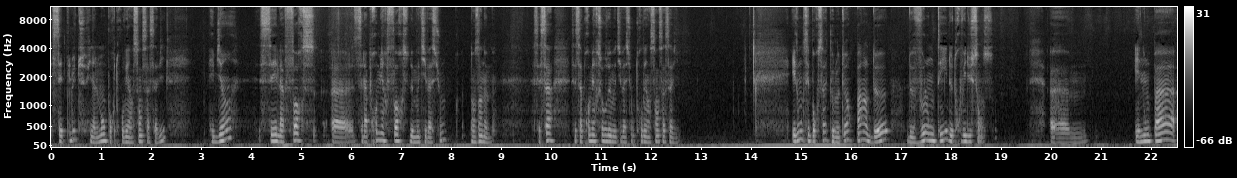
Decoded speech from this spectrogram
cette lutte finalement pour trouver un sens à sa vie, eh bien, c'est la force, euh, c'est la première force de motivation dans un homme. C'est ça, c'est sa première source de motivation, trouver un sens à sa vie. Et donc c'est pour ça que l'auteur parle de, de volonté de trouver du sens. Euh, et non pas,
